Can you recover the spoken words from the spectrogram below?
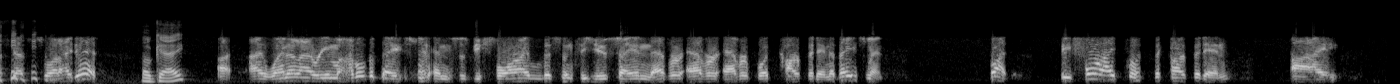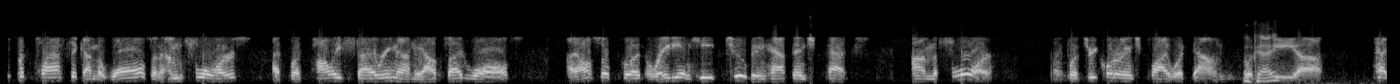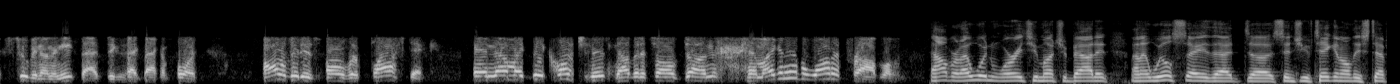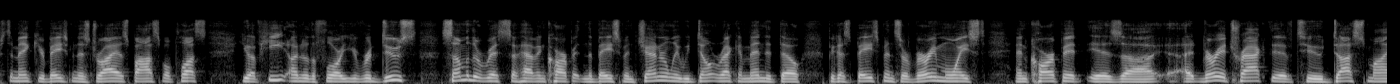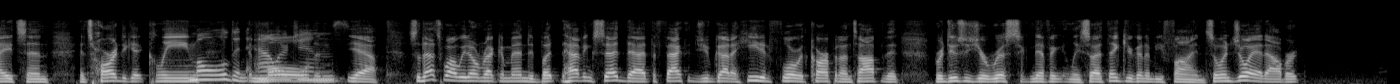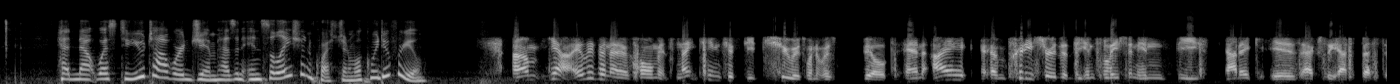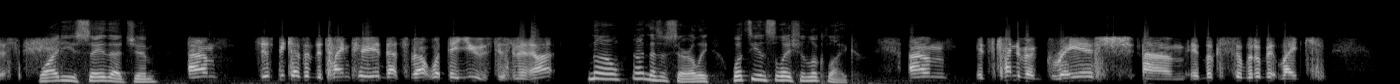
guess what I did? Okay. I, I went and I remodeled the basement, and this is before I listened to you saying never, ever, ever put carpet in a basement. But before I put the carpet in, I put plastic on the walls and on the floors. I put polystyrene on the outside walls. I also put radiant heat tubing, half inch PEX, on the floor. I put three quarter inch plywood down with Okay. the uh, PEX tubing underneath that, zigzag back and forth. All of it is over plastic. And now my big question is, now that it's all done, am I going to have a water problem? Albert, I wouldn't worry too much about it. And I will say that uh, since you've taken all these steps to make your basement as dry as possible, plus you have heat under the floor, you've reduced some of the risks of having carpet in the basement. Generally, we don't recommend it though because basements are very moist and carpet is uh, very attractive to dust mites and it's hard to get clean. Mold and mold and- allergens. yeah. So that's why we don't recommend it. But having said that, the fact that you've got a heated floor with carpet on top of it reduces your risk significantly. So I think you're going to be fine. So enjoy it, Albert. Heading out west to Utah where Jim has an insulation question. What can we do for you? Um, yeah, I live in a home. It's 1952 is when it was built, and I am pretty sure that the insulation in the attic is actually asbestos. Why do you say that, Jim? Um, just because of the time period, that's about what they used, isn't it not? No, not necessarily. What's the insulation look like? Um, it's kind of a grayish. Um, it looks a little bit like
